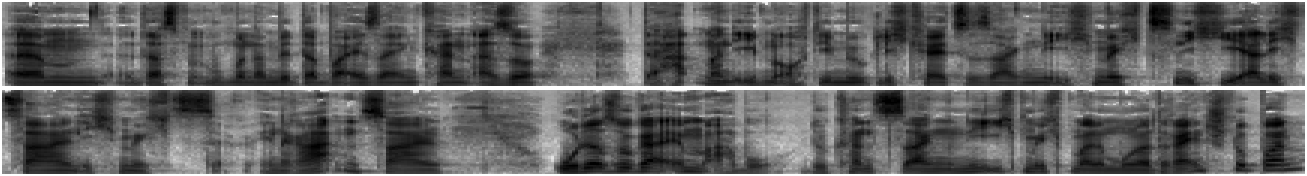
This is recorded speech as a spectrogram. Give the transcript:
ähm, das, wo man dann mit dabei sein kann. Also da hat man eben auch die Möglichkeit zu sagen, nee, ich möchte es nicht jährlich zahlen, ich möchte es in Raten zahlen oder sogar im Abo. Du kannst sagen, nee, ich möchte mal einen Monat reinschnuppern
